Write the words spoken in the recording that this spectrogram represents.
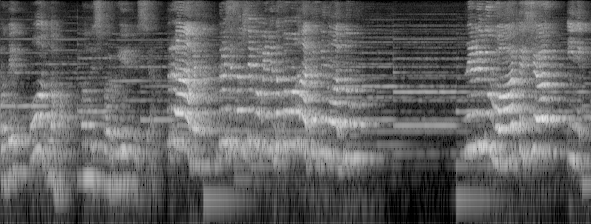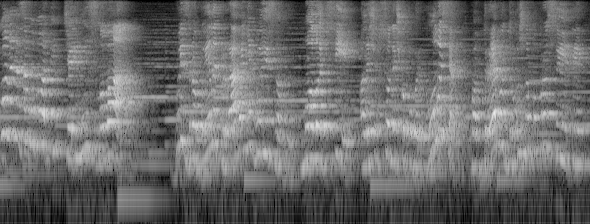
один одного, а не сваритися. Правильно, друзі завжди повинні допомагати один одному. Не лінуватися. І ніколи не забувати чарівні слова. Ви зробили правильні висновки. Молодці! Але щоб сонечко повернулося, вам треба дружно попросити.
